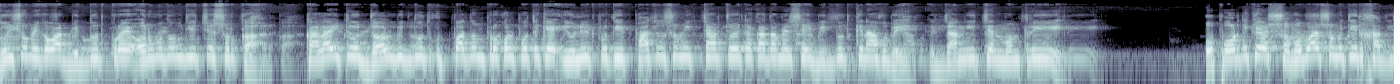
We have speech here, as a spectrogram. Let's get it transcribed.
দুইশো মেগাওয়াট বিদ্যুৎ ক্রয়ে অনুমোদন দিয়েছে সরকার। কালাইটো জল বিদ্যুৎ উৎপাদন প্রকল্প থেকে ইউনিট প্রতি পাঁচ দশমিক চার ছয় টাকা দামে সেই বিদ্যুৎ কেনা হবে, জানিয়েছেন মন্ত্রী। অপরদিকে সমবায় সমিতির খাদ্য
